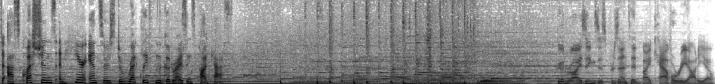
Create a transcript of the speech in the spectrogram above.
to ask questions and hear answers directly from the Good Risings podcast. Good Risings is presented by Cavalry Audio.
